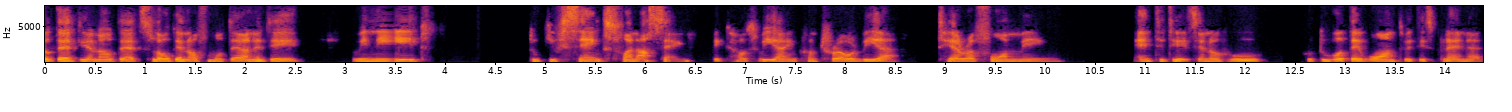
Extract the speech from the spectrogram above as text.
So that, you know, that slogan of modernity, we need to give thanks for nothing because we are in control. We are terraforming entities, you know, who, who do what they want with this planet.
